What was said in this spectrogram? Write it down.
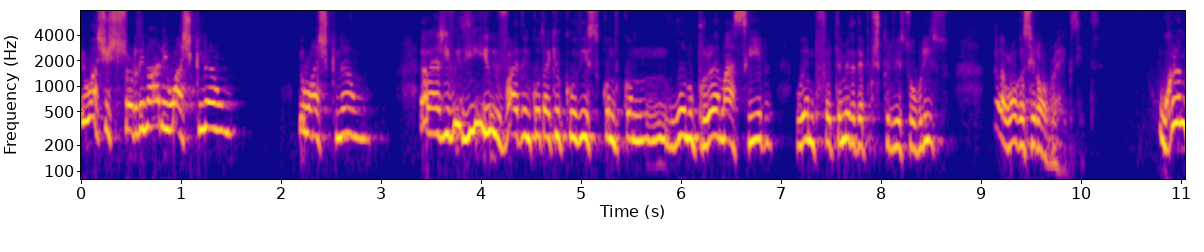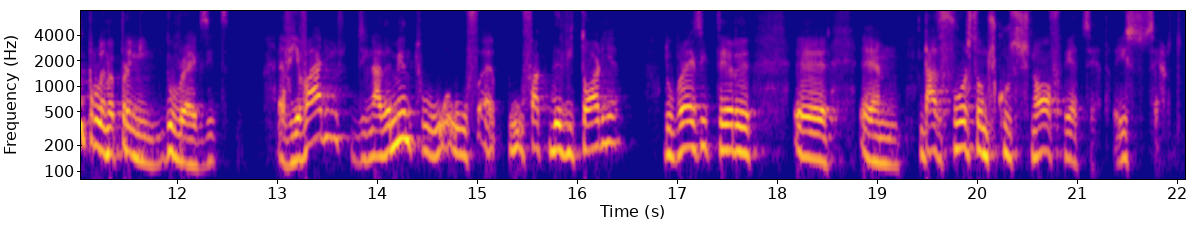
Eu acho isto extraordinário, eu acho que não. Eu acho que não. Aliás, e- vai de encontro àquilo que eu disse quando, quando no programa a seguir, lembro perfeitamente, até porque escrevi sobre isso, logo a seguir ao Brexit. O grande problema para mim do Brexit, havia vários, designadamente o, o, o facto da vitória do Brexit ter eh, eh, dado força a um discurso xenófobo, etc. Isso certo.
